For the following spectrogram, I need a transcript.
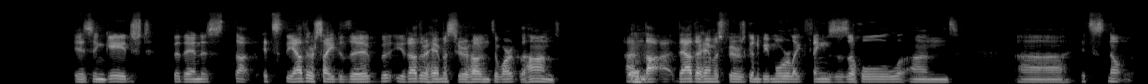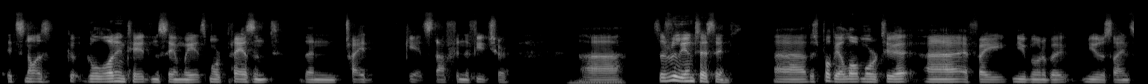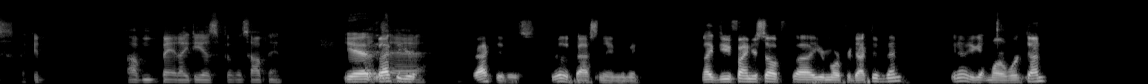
is engaged. But then it's that it's the other side of the your other hemisphere having to work the hand, and that the other hemisphere is going to be more like things as a whole, and uh, it's not it's not as goal oriented in the same way. It's more present than try to get stuff in the future. Uh, so it's really interesting. Uh, there's probably a lot more to it. Uh, if I knew more about neuroscience, I could have better ideas about what's happening. yeah. The fact that you're Uh, active is really fascinating to me. Like, do you find yourself uh, you're more productive then? You know, you get more work done.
